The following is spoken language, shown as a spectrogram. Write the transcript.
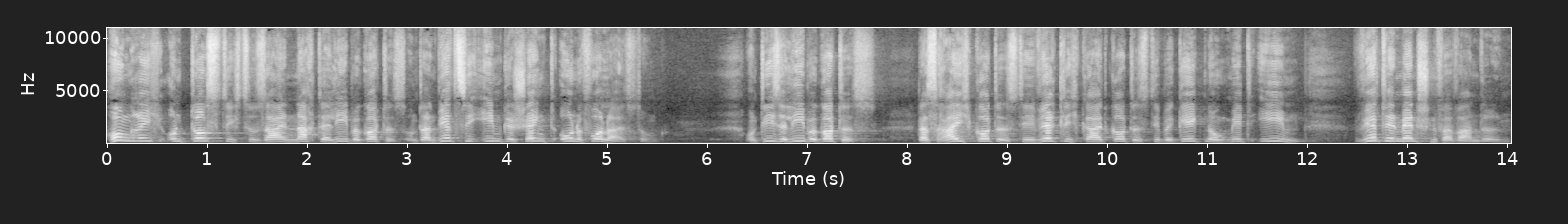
hungrig und durstig zu sein nach der Liebe Gottes. Und dann wird sie ihm geschenkt ohne Vorleistung. Und diese Liebe Gottes, das Reich Gottes, die Wirklichkeit Gottes, die Begegnung mit ihm wird den Menschen verwandeln,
